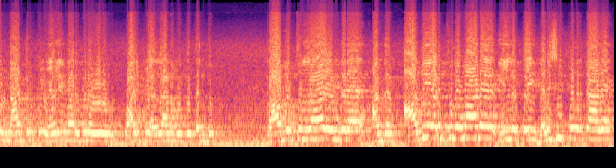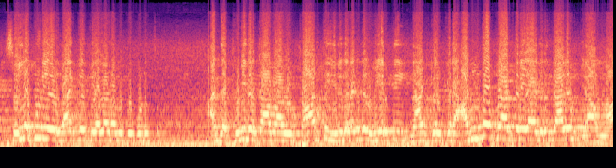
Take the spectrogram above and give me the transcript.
ஒரு நாட்டிற்குள் வேலை பார்க்கிற ஒரு வாய்ப்பை எல்லாம் நமக்கு தந்தும் காபத்துல்லா என்கிற அந்த அதி அற்புதமான இல்லத்தை தரிசிப்பதற்காக செல்லக்கூடிய ஒரு பாக்கியத்தை எல்லாம் நமக்கு கொடுத்தோம் அந்த புனித காபாவை பார்த்து இருகரங்கள் உயர்த்தி நான் கேட்கிற அந்த பிரார்த்தனையாக இருந்தாலும் யாழ்லா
